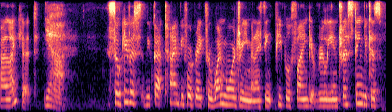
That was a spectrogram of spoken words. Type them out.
I like it. Yeah. So give us, we've got time before break for one more dream, and I think people find it really interesting because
